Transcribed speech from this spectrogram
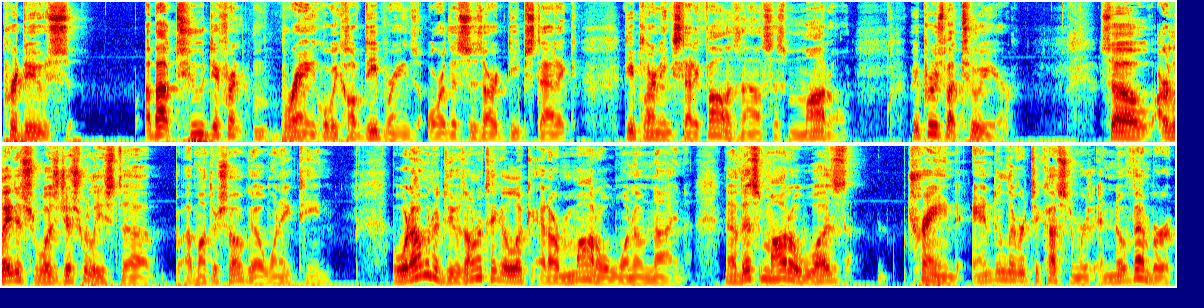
produce about two different brain, what we call deep brains, or this is our deep static, deep learning static file analysis model. We produce about two a year. So our latest was just released uh, a month or so ago, 118. But what I want to do is I want to take a look at our model 109. Now this model was trained and delivered to customers in November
